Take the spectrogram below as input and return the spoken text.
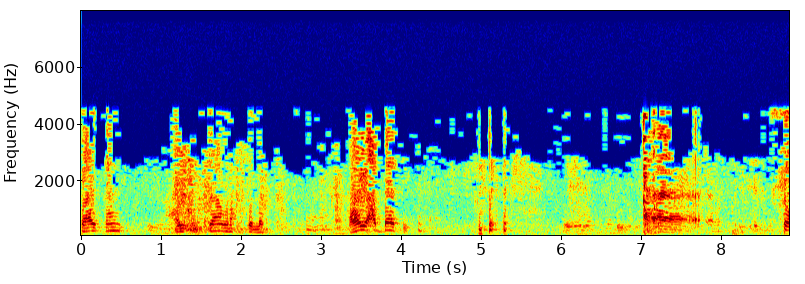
Five times? Are you, Abbasi? uh, so,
